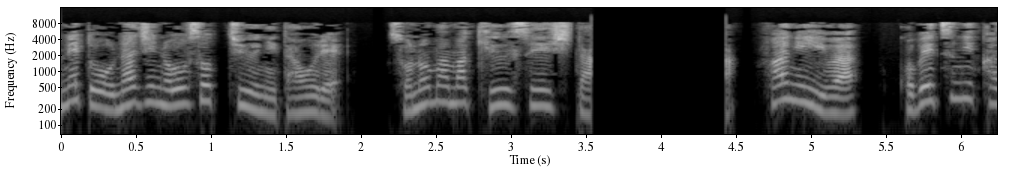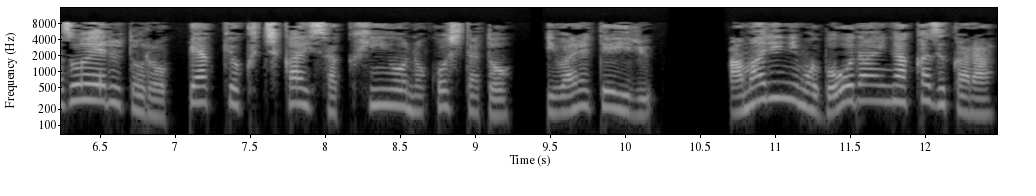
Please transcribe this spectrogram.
姉と同じ脳卒中に倒れ、そのまま急逝した。ファニーは個別に数えると600曲近い作品を残したと言われている。あまりにも膨大な数から、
